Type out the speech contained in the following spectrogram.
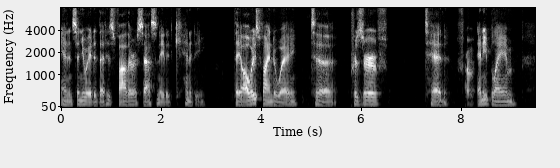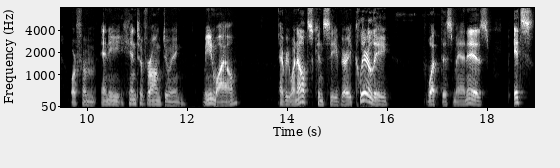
and insinuated that his father assassinated Kennedy. They always find a way to preserve Ted from any blame or from any hint of wrongdoing. Meanwhile, everyone else can see very clearly what this man is. It's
